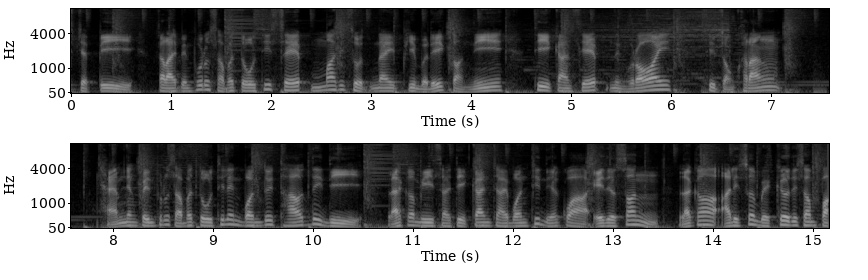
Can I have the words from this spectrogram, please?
27 ปี กลายเป็นผู้รักษาประตูที่เซฟมากที่สุดในพรีเมียร์ลีกตอนนี้ ที่การเซฟ 112 ครั้ง แถมยังเป็นผู้รักษาประตูที่เล่นบอลด้วยเท้าได้ดี และก็มีสถิติการจ่ายบอลที่เหนือกว่าเอเดอร์สันและก็อาริสันเบเกอร์ด้วยซ้ำไป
